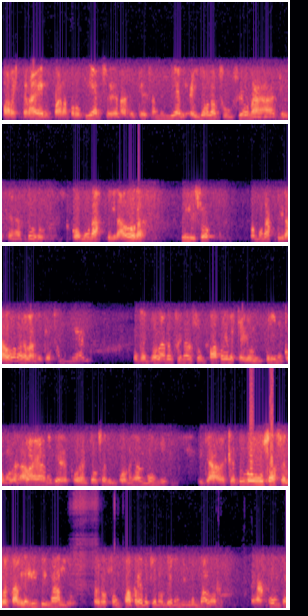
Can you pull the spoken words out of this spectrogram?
para extraer, para apropiarse de la riqueza mundial. El dólar funciona, Cristian Arturo, como una aspiradora, utilizó como una aspiradora de la riqueza mundial, porque el dólar al final son papeles que ellos imprimen como les da la gana y que después entonces le imponen al mundo. Y cada vez que tú lo usas se lo estás legitimando, pero son papeles que no tienen ningún valor. ¿Te das cuenta?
